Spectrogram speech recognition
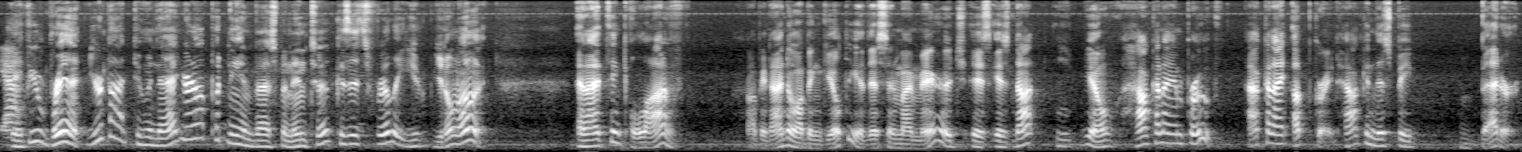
Yeah. If you rent, you're not doing that. You're not putting the investment into it because it's really, you, you don't own it. And I think a lot of I mean, I know I've been guilty of this in my marriage. Is is not, you know, how can I improve? How can I upgrade? How can this be better?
